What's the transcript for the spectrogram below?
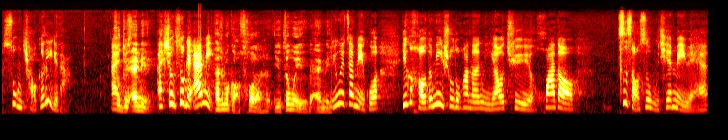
送巧克力给他。送给艾米，哎，送送给艾米，他是不是搞错了？是有这么有个艾米？因为在美国，一个好的秘书的话呢，你要去花到至少是五千美元，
